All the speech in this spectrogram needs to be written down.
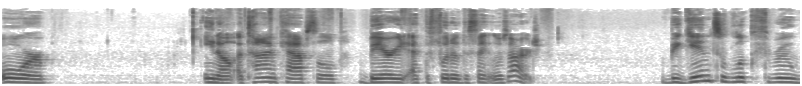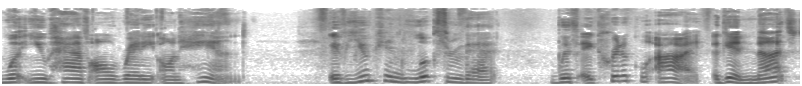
or you know, a time capsule buried at the foot of the St. Louis Arch. Begin to look through what you have already on hand. If you can look through that with a critical eye, again, not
